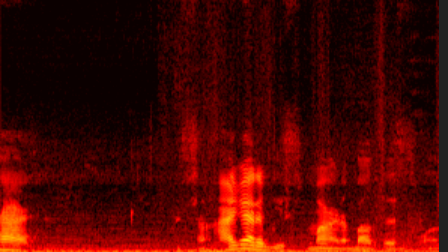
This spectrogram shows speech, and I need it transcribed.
Alright. So I gotta be smart about this one.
